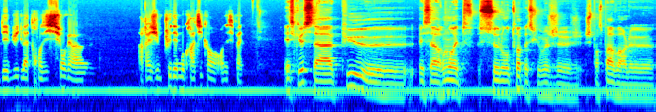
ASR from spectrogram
début de la transition vers un régime plus démocratique en, Espagne. Est-ce que ça a pu, euh, et ça va vraiment être selon toi, parce que moi je, je, pense pas avoir le,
